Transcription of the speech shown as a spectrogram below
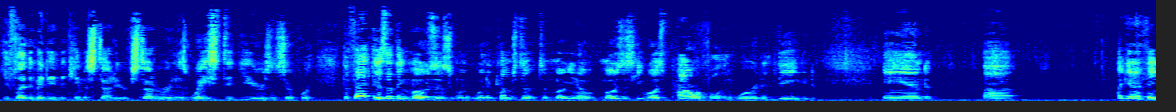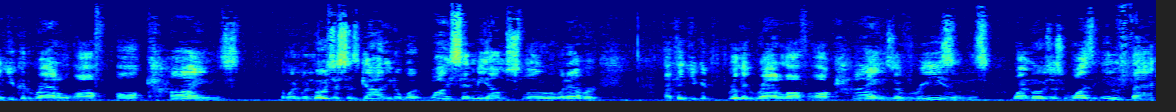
he fled to Midian and became a stutterer, stutterer in his wasted years and so forth. The fact is, I think Moses, when, when it comes to, to you know Moses, he was powerful in word and deed, and uh, again, I think you could rattle off all kinds. When, when Moses says, God, you know, what, why send me? I'm slow or whatever. I think you could really rattle off all kinds of reasons why Moses was, in fact,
